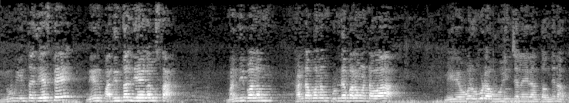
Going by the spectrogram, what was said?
నువ్వు ఇంత చేస్తే నేను పదింతలు చేయగలుస్తా. మంది బలం కండ బలం గుండె బలం అంటావా? మీరెవరు కూడా ఊహించలేనంత ఉంది నాకు.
